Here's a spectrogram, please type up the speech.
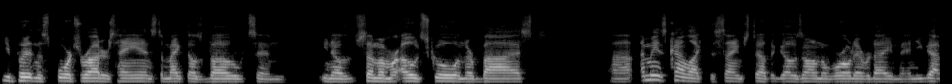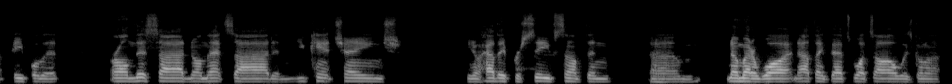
you put it in the sports writers' hands to make those votes, and you know some of them are old school and they're biased. Uh, I mean, it's kind of like the same stuff that goes on in the world every day, man. You got people that are on this side and on that side, and you can't change, you know, how they perceive something. Um, no matter what. And I think that's what's always going to,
